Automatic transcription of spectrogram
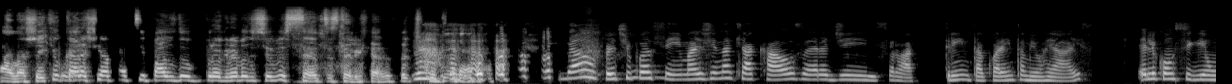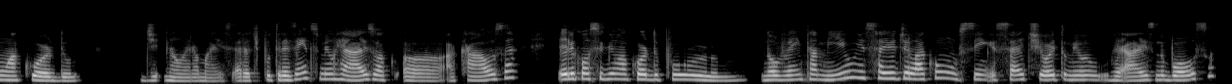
ah, eu achei que o cara tinha participado do programa do Silvio Santos, tá ligado? Tipo, Não, foi tipo assim, imagina que a causa era de, sei lá, 30, 40 mil reais. Ele conseguiu um acordo de, não, era mais, era tipo 300 mil reais a, a, a causa. Ele conseguiu um acordo por 90 mil e saiu de lá com 5, 7, 8 mil reais no bolso.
